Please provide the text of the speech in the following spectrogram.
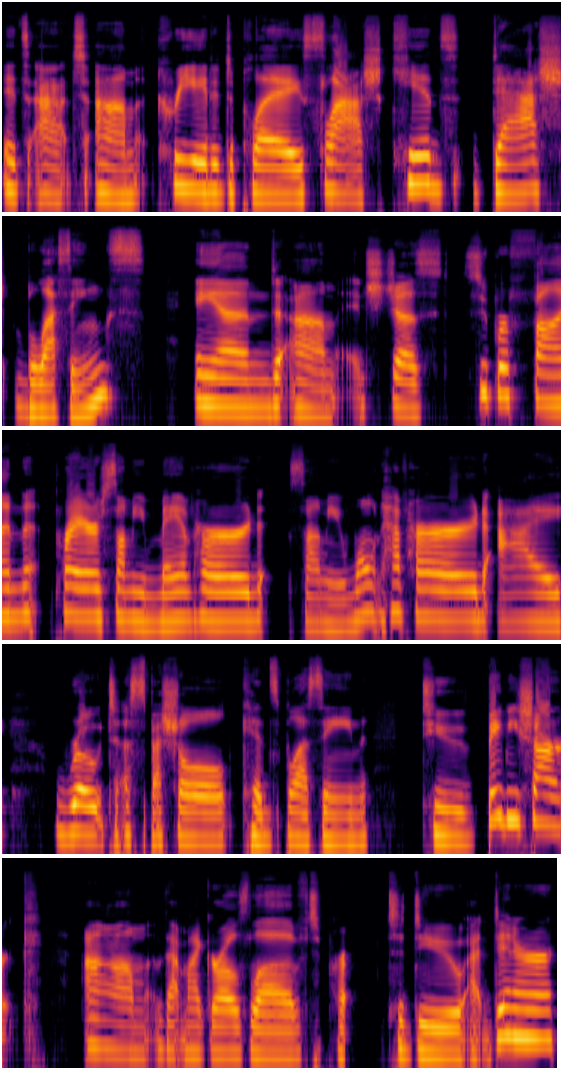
It's at um, created to play slash kids dash blessings. And um, it's just super fun prayers. Some you may have heard, some you won't have heard. I wrote a special kids blessing to Baby Shark um, that my girls love to to do at dinner.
